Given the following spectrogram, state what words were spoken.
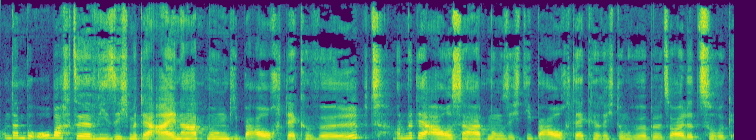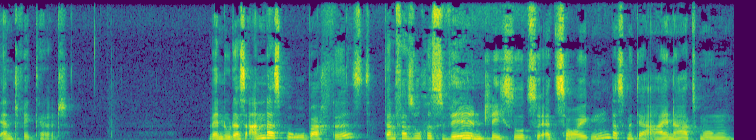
Und dann beobachte, wie sich mit der Einatmung die Bauchdecke wölbt und mit der Ausatmung sich die Bauchdecke Richtung Wirbelsäule zurückentwickelt. Wenn du das anders beobachtest, dann versuche es willentlich so zu erzeugen, dass mit der Einatmung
